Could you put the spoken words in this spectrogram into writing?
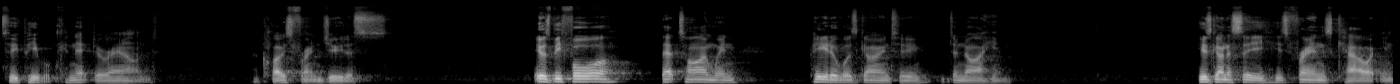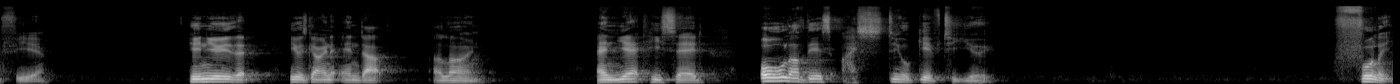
two people connect around a close friend, Judas. It was before that time when Peter was going to deny him. He was going to see his friends cower in fear. He knew that he was going to end up alone. And yet he said, All of this I still give to you. Fully.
